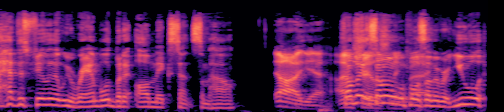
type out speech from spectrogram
I have this feeling that we rambled, but it all makes sense somehow. Oh yeah, I'm Somebody, sure someone will pull back, something. You will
